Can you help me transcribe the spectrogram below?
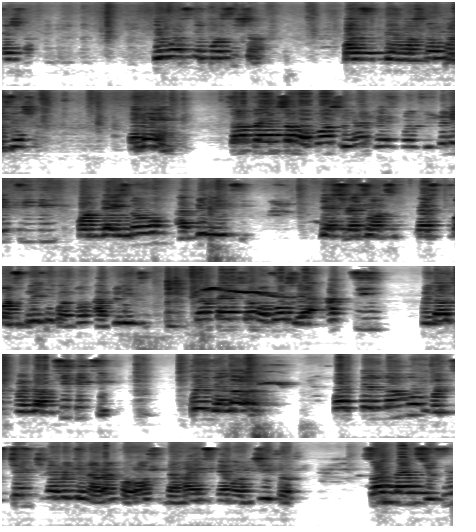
possession. He was in position, but there was no possession. Amen. Sometimes some of us we have responsibility, but there is no ability. There's respons- responsibility, but no ability. Sometimes some of us we are acting without productivity. Praise the Lord. But the Lord will change everything around for us in the mighty name of Jesus. Sometimes you see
